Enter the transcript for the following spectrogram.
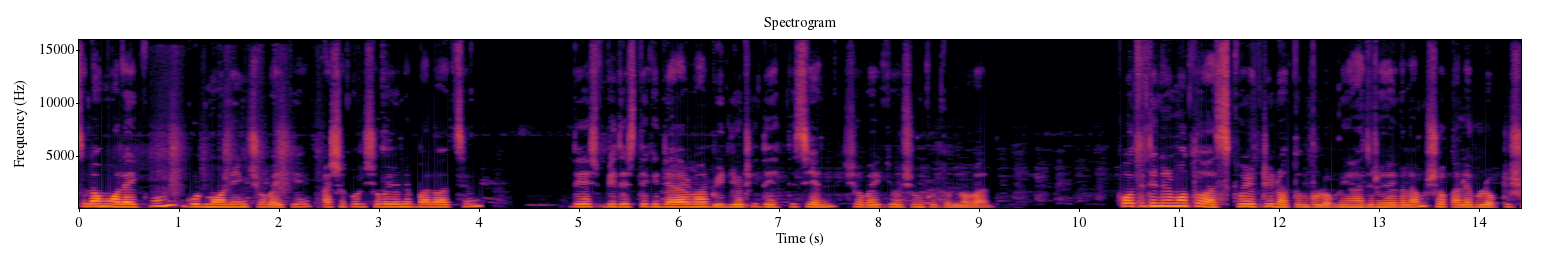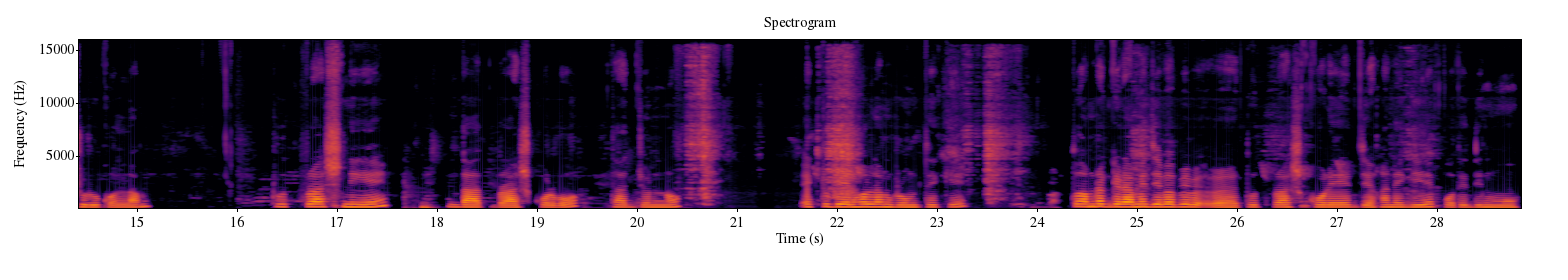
আসসালামু আলাইকুম। গুড মর্নিং সবাইকে। আশা করি সবাই অনেক ভালো আছেন। দেশ, বিদেশ থেকে যারা আমার ভিডিওটি দেখতেছেন, সবাইকে অসংখ্য ধন্যবাদ। প্রতিদিনের মতো আজকেও একটি নতুন ব্লগ নিয়ে হাজির হয়ে গেলাম। সকালে ব্লগটি শুরু করলাম। টুথব্রাশ নিয়ে দাঁত ব্রাশ করব। তার জন্য একটু বের হলাম রুম থেকে। তো আমরা গ্রামে যেভাবে টুথব্রাশ করে যেখানে গিয়ে প্রতিদিন মুখ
